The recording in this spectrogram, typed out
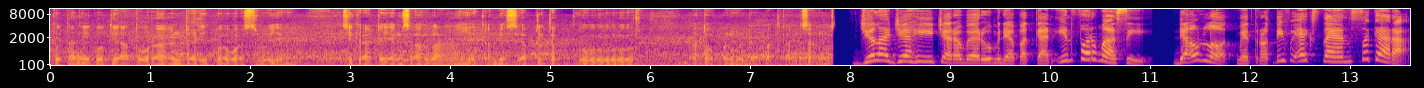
kita ngikuti aturan dari Bawaslu ya. Jika ada yang salah ya kami siap ditegur ataupun mendapatkan sanksi. Jelajahi cara baru mendapatkan informasi. Download Metro TV Extend sekarang.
